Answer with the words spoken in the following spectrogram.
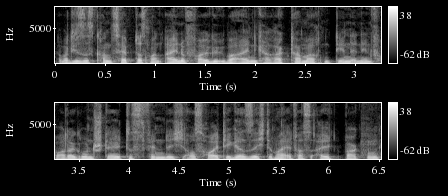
Aber dieses Konzept, dass man eine Folge über einen Charakter macht und den in den Vordergrund stellt, das finde ich aus heutiger Sicht immer etwas altbacken.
